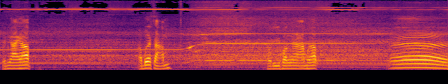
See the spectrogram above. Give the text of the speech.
เป็นไงครับ เอาเบอร์สาม พอดีพองามครับ เออ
